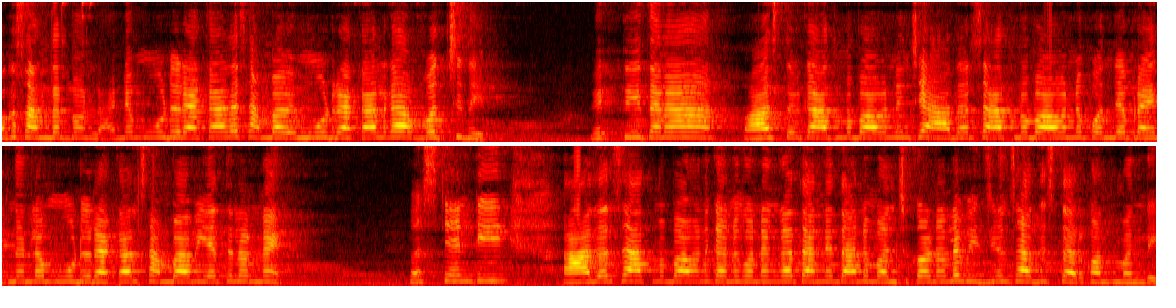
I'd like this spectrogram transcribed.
ఒక సందర్భంలో అంటే మూడు రకాల సంభావ్య మూడు రకాలుగా అవ్వచ్చుది. వ్యక్తి తన వాస్తవిక ఆత్మభావం నుంచి ఆదర్శ ఆత్మభావాన్ని పొందే ప్రయత్నంలో మూడు రకాల సంభావ్యతలు ఉన్నాయి. ఫస్ట్ ఏంటి? ఆదర్శ ఆత్మభావనకు అనుగుణంగా తనని తాను మలుచుకోవడంలో విజయం సాధిస్తారు కొంతమంది.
